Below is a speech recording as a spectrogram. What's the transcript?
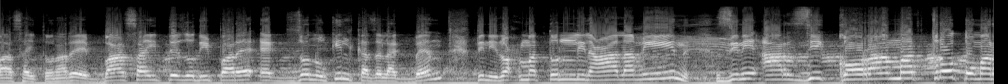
বাঁচাইতো না রে। বাঁচাইতে যদি পারে একজন উকিল কাজে লাগবেন, তিনি রহমাতুল্লিল আলামিন, যিনি আরজি করা মাত্র তোমার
